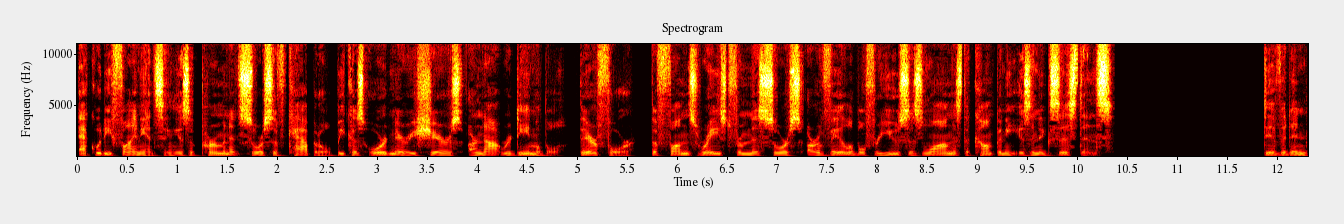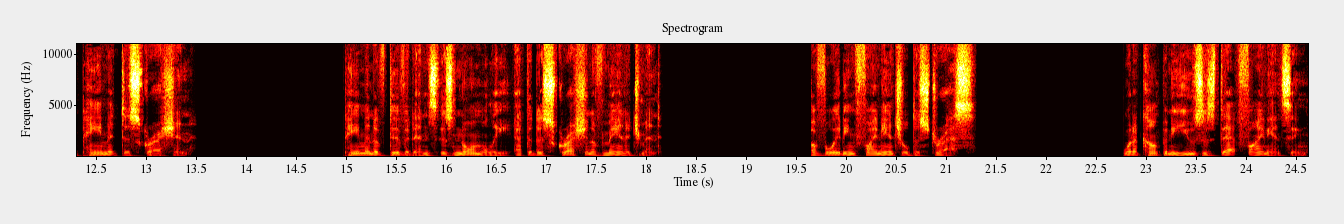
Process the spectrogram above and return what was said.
Equity financing is a permanent source of capital because ordinary shares are not redeemable, therefore, the funds raised from this source are available for use as long as the company is in existence. Dividend Payment Discretion Payment of dividends is normally at the discretion of management. Avoiding financial distress. When a company uses debt financing,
